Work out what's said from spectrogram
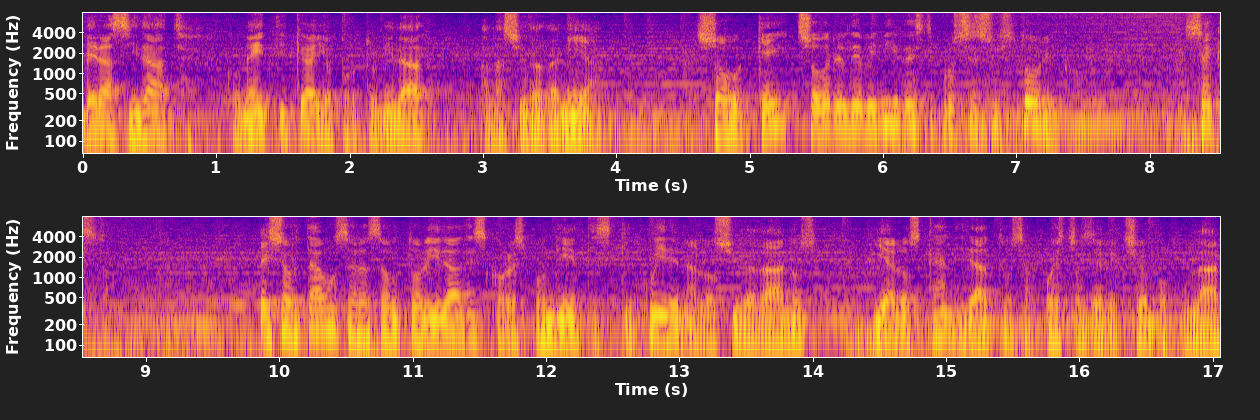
veracidad, con ética y oportunidad a la ciudadanía. ¿Sobre el devenir de este proceso histórico. Sexto, exhortamos a las autoridades correspondientes que cuiden a los ciudadanos y a los candidatos a puestos de elección popular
